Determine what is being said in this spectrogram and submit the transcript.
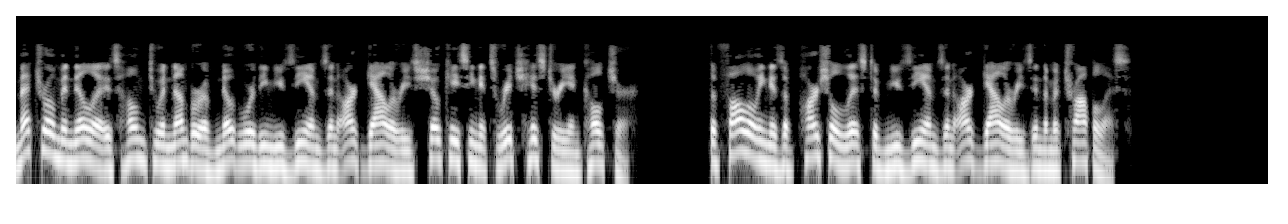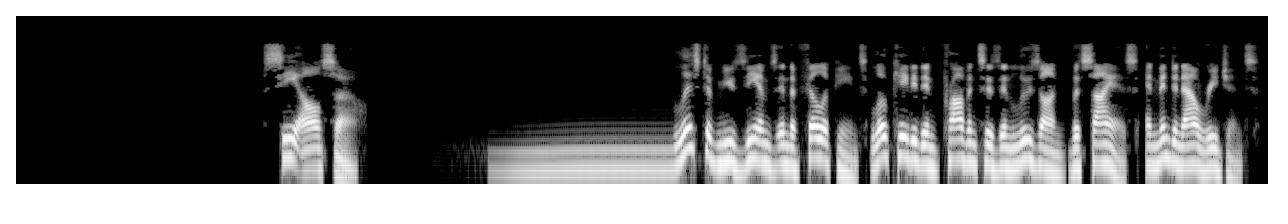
Metro Manila is home to a number of noteworthy museums and art galleries showcasing its rich history and culture. The following is a partial list of museums and art galleries in the metropolis. See also List of museums in the Philippines located in provinces in Luzon, Visayas, and Mindanao regions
